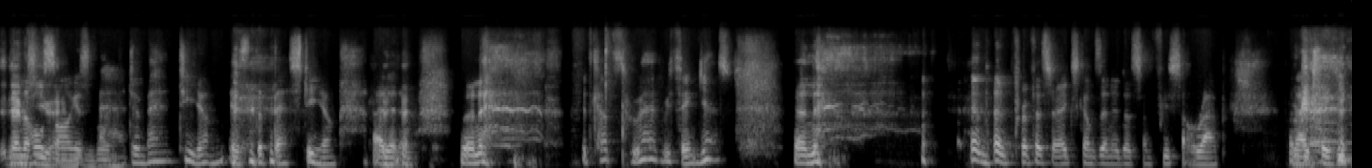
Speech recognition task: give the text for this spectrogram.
the Then the whole MCU had a song is adamantium is the bestium. I don't know. Then it cuts through everything. Yes, and and then Professor X comes in and does some freestyle rap. And actually, he,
